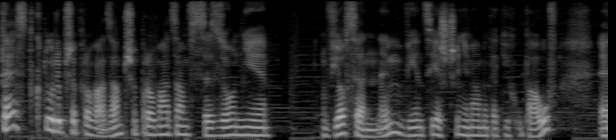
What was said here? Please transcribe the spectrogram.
Test, który przeprowadzam, przeprowadzam w sezonie wiosennym, więc jeszcze nie mamy takich upałów. E,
